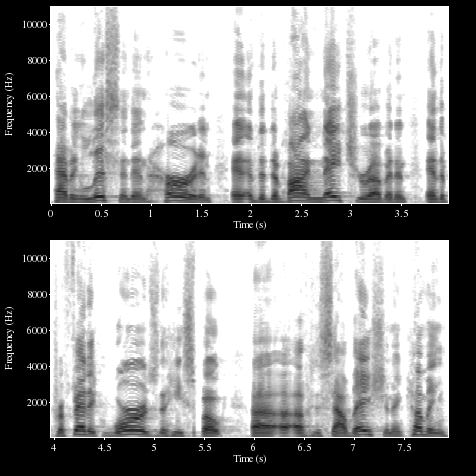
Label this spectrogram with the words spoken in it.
having listened and heard and, and, the divine nature of it and, and the prophetic words that he spoke uh, uh, of his salvation and coming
